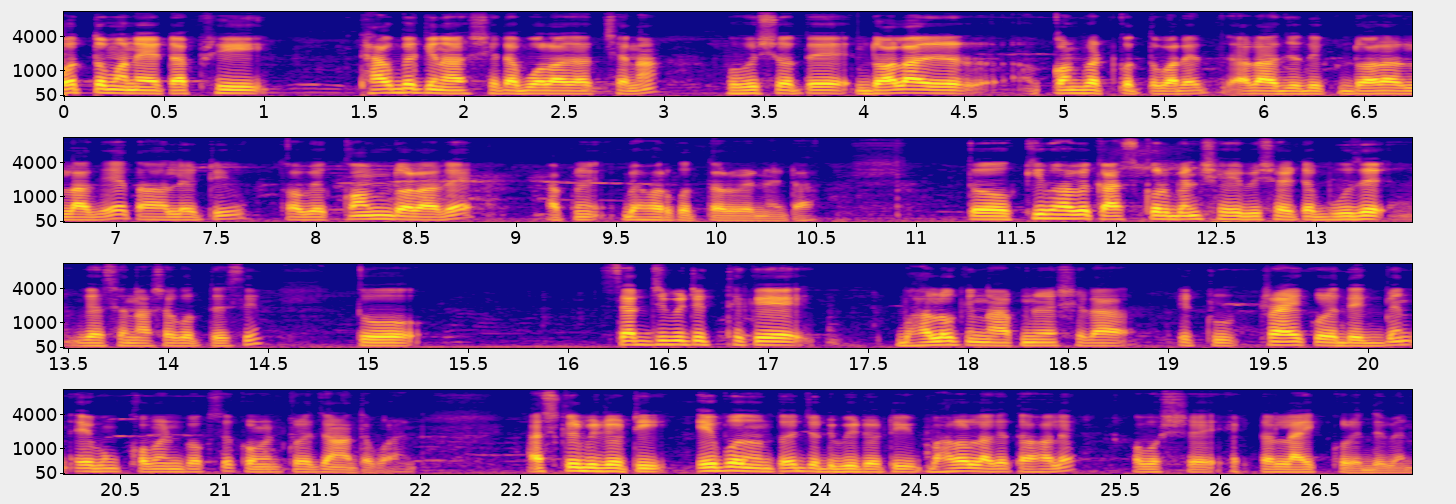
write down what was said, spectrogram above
বর্তমানে এটা ফ্রি থাকবে কিনা সেটা বলা যাচ্ছে না। ভবিষ্যতে ডলার কনভার্ট করতে পারে। যারা যদি ডলার লাগে তাহলে এটি, তবে কম ডলারে আপনি ব্যবহার করতে পারবেন এটা। তো কীভাবে কাজ করবেন সেই বিষয়টা বুঝে গেছেন আশা করতেছি। তো চ্যাট জিবিটির থেকে ভালো কিনা আপনারা সেটা একটু ট্রাই করে দেখবেন এবং কমেন্ট বক্সে কমেন্ট করে জানাতে পারেন। আজকের ভিডিওটি এই পর্যন্ত। যদি ভিডিওটি ভালো লাগে তাহলে অবশ্যই একটা লাইক করে দেবেন।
